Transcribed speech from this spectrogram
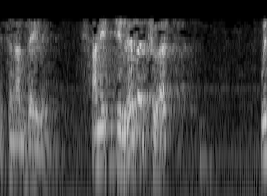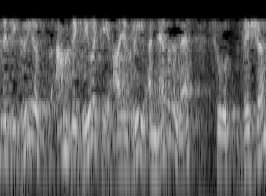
It's an unveiling. And it's delivered to us with a degree of ambiguity, I agree, and nevertheless through vision,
